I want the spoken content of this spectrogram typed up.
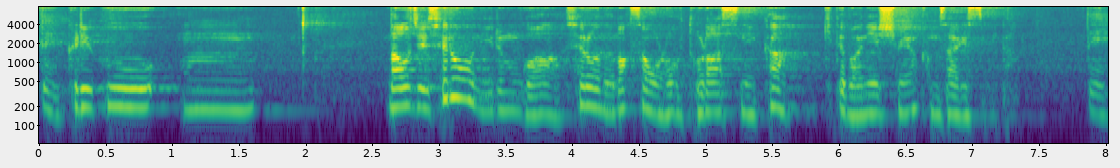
네. 그리고 음, 나우즈의 새로운 이름과 새로운 음악성으로 돌아왔으니까 기대 많이 해주시면 감사하겠습니다. 네.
